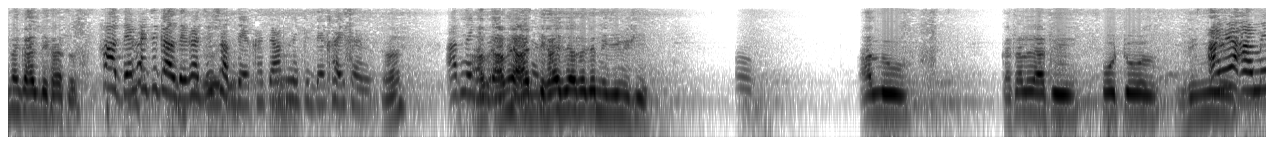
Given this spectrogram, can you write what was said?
না গাল দেখাচ্ছেন? হাত দেখাইছি গাল দেখাইছি সব দেখাইছি আপনি কি দেখাইছেন? হ্যাঁ? আপনি আমি- আজ দেখাইছি আজকে নিজে মিশি। আলু কাঁঠালের আটি পটল ঝিঙে। আমি আমি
